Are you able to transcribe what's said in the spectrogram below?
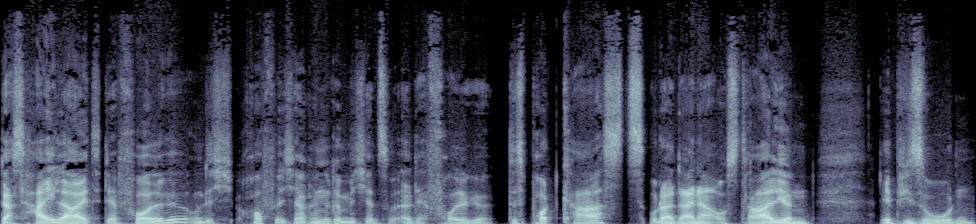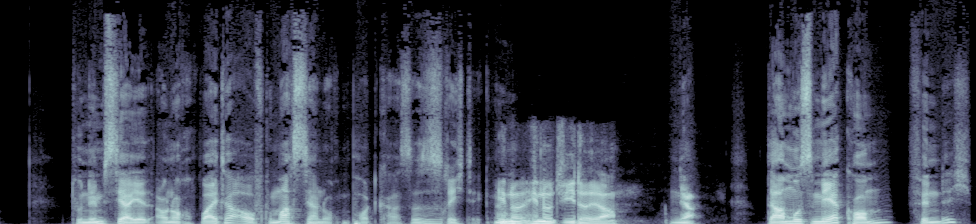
das Highlight der Folge und ich hoffe, ich erinnere mich jetzt, äh, der Folge, des Podcasts oder deiner Australien-Episoden. Du nimmst ja jetzt auch noch weiter auf. Du machst ja noch einen Podcast, das ist richtig. Ne? Hin, und, hin und wieder, ja. Ja. Da muss mehr kommen, finde ich.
